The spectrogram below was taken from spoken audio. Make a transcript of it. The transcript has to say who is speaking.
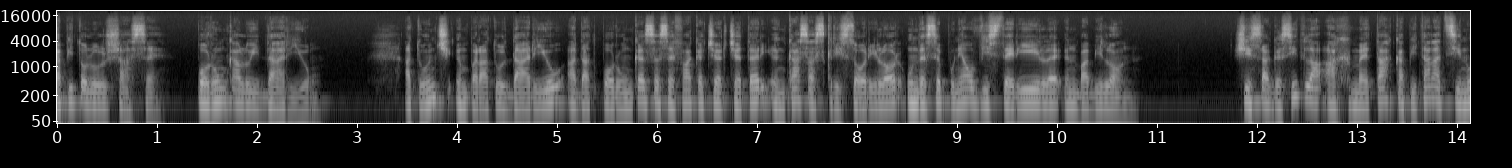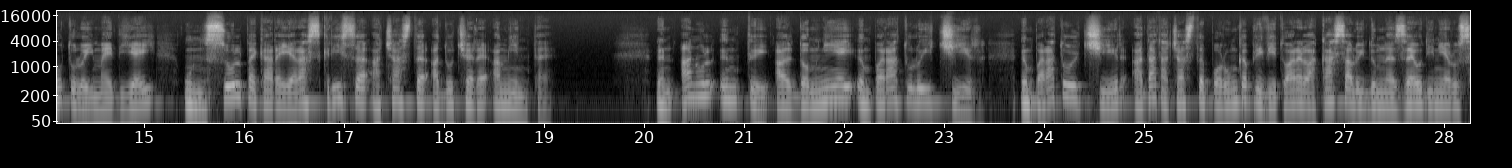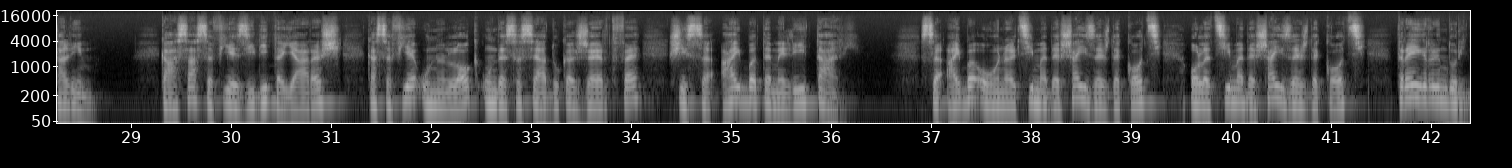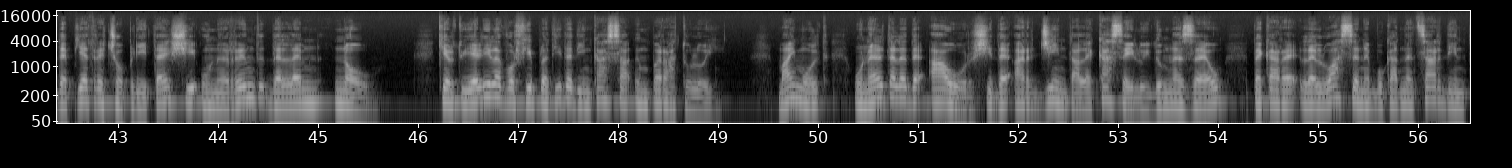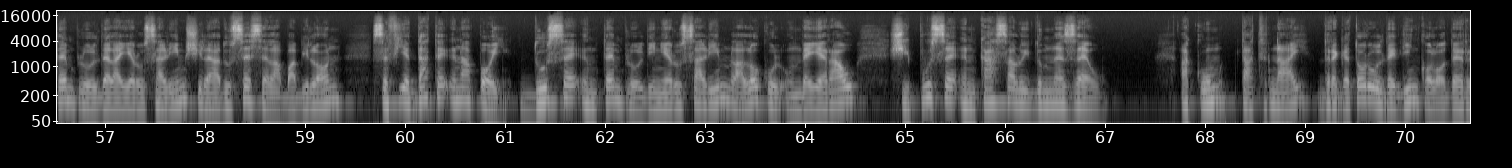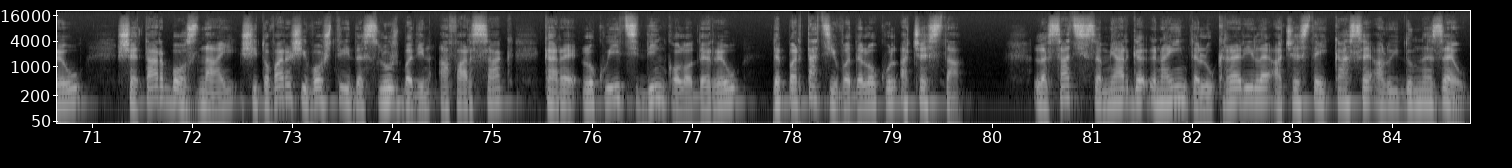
Speaker 1: Capitolul 6. Porunca lui Dariu. Atunci, împăratul Dariu a dat poruncă să se facă cercetări în casa scrisorilor unde se puneau visteriile în Babilon. Și s-a găsit la Ahmeta, capitala ținutului Mediei, un sul pe care era scrisă această aducere aminte. În anul întâi al domniei împăratului Cir, împăratul Cir a dat această poruncă privitoare la casa lui Dumnezeu din Ierusalim – casa să fie zidită iarăși, ca să fie un loc unde să se aducă jertfe și să aibă temelii tari. Să aibă o înălțime de 60 de coți, o lățime de 60 de coți, trei rânduri de pietre cioplite și un rând de lemn nou. Cheltuielile vor fi plătite din casa împăratului. Mai mult, uneltele de aur și de argint ale casei lui Dumnezeu, pe care le luase Nebucadnețar din templul de la Ierusalim și le adusese la Babilon, să fie date înapoi, duse în templul din Ierusalim la locul unde erau și puse în casa lui Dumnezeu. Acum, Tatnai, dregătorul de dincolo de râu, Șetar Boznai și tovarășii voștri de slujbă din Afarsac, care locuiți dincolo de râu, Depărtați-vă de locul acesta. Lăsați să meargă înainte lucrările acestei case a lui Dumnezeu.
